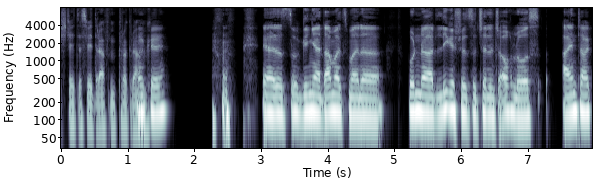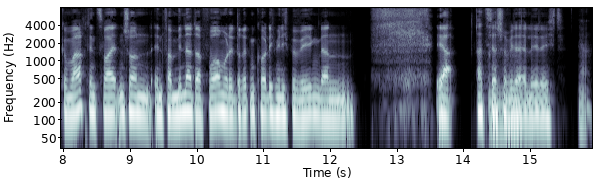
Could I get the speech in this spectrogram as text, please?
steht es wieder auf dem Programm. Okay. ja, das so ging ja damals meine 100 Liegestütze Challenge auch los. Einen Tag gemacht, den zweiten schon in verminderter Form oder den dritten konnte ich mich nicht bewegen, dann ja, hat sich ja schon mhm. wieder erledigt. Ja.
